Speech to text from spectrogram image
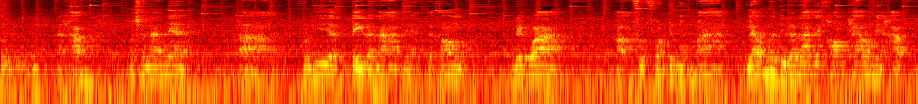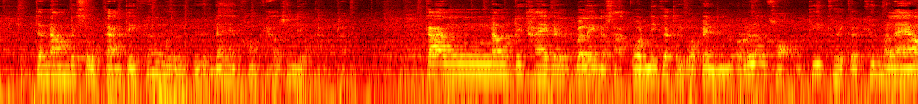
สูงนะครับ เพราะฉะนั้นเนี่ยคนที่จะตีระนาดเนี่ยจะต้องเรียกว่าฝึกฝนเป็นอย่างมาก แล้วเมื่อตีระนาดได้คล่องแคล่วเนี่ยครับ จะนำไปสู่การตีเครื่องมืออื่นๆได้อย่างคล่องแคล่วเช่นเดียวกันครับ การนำดนตรีไทยเป็นบรรเลงกับสากลนี่ก็ถือว่าเป็นเรื่องของที่เคยเกิดขึ้นมาแล้ว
